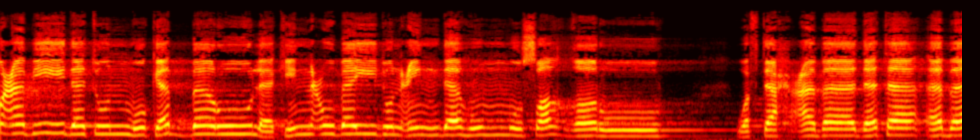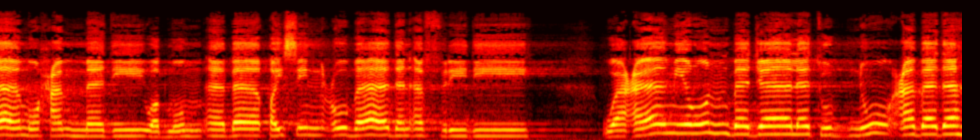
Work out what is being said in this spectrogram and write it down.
عبيدة مكبر لكن عبيد عندهم مصغر. وافتح عبادة أبا محمد واضمم أبا قيس عبادا أفردي وعامر بجالة بن عبده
